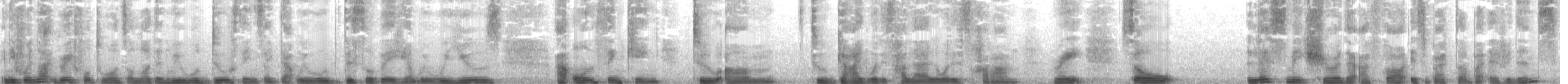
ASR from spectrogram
And if we're not grateful towards Allah, then we will do things like that. We will disobey Him. We will use our own thinking to um, to guide what is halal, what is haram, right? So let's make sure that our thought is backed up by evidence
